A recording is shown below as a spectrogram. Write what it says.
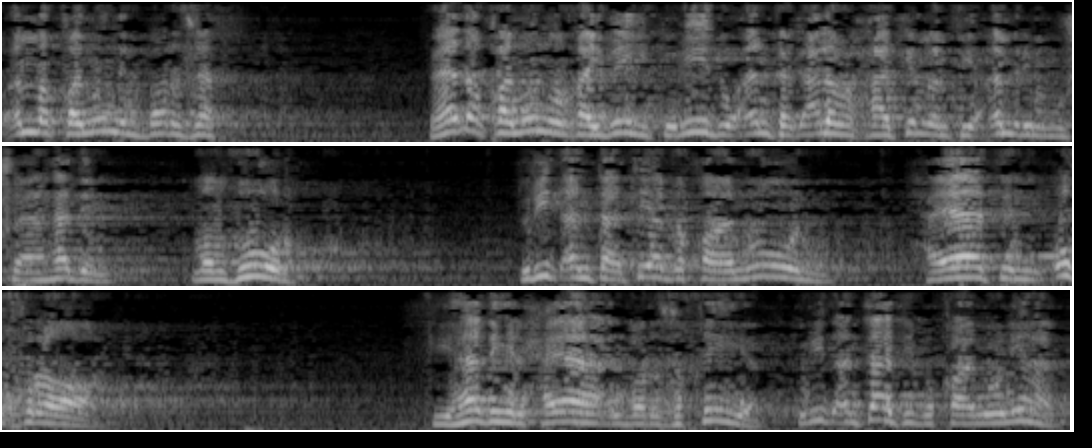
وأما قانون البرزخ فهذا قانون غيبي تريد أن تجعله حاكما في أمر مشاهد منظور. تريد أن تأتي بقانون حياة أخرى في هذه الحياة البرزخية تريد أن تأتي بقانونها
